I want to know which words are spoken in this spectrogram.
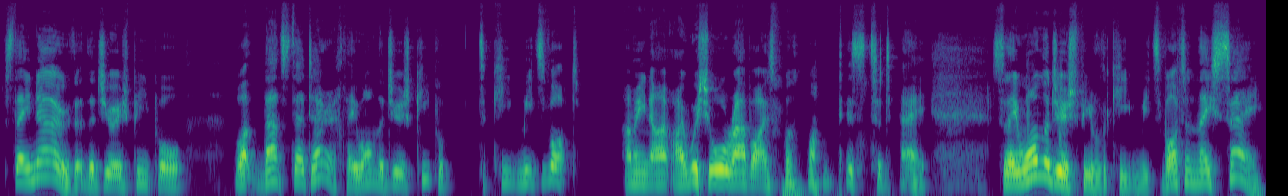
Because they know that the Jewish people, well, that's their derech. They want the Jewish people to keep mitzvot. I mean, I, I wish all rabbis were like this today. So they want the Jewish people to keep mitzvot, and they say,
